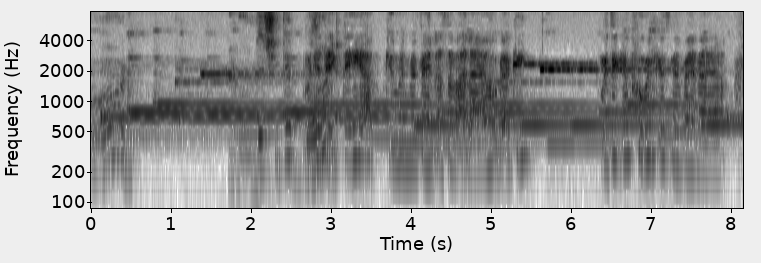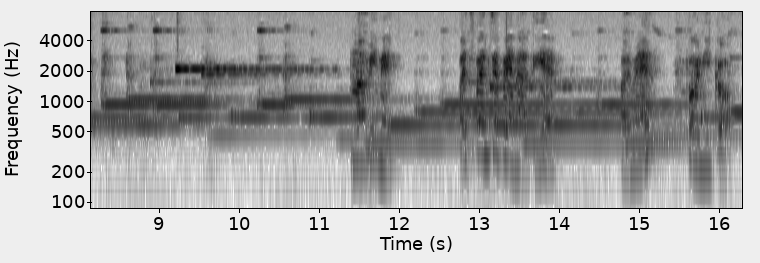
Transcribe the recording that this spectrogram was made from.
God. Did she get मुझे burnt? देखते ही आपके मन में पहला सवाल आया होगा कि मुझे ये फूल किसने पहनाया? मम्मी ने बचपन से पहनाती है, और मैं पोनी को।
